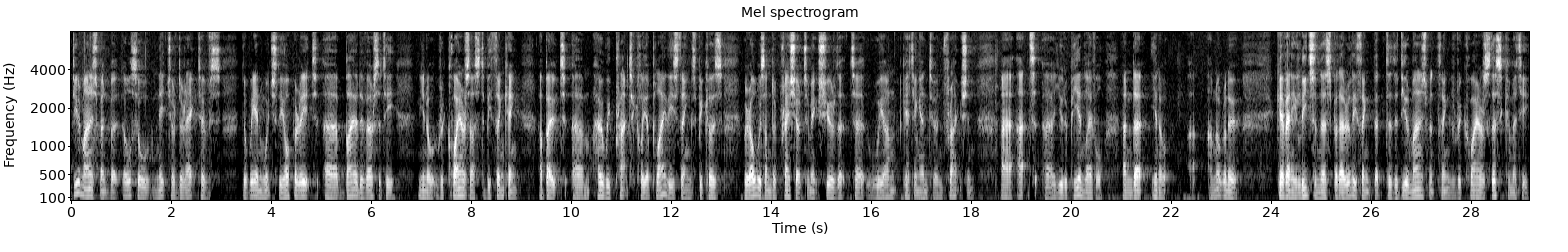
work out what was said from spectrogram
deer management, but also nature directives, the way in which they operate, uh, biodiversity, you know, requires us to be thinking about um, how we practically apply these things because we're always under pressure to make sure that uh, we aren't getting into infraction uh, at a uh, European level. And, uh, you know, I'm not going to give any leads in this, but I really think that the deer management thing requires this committee,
